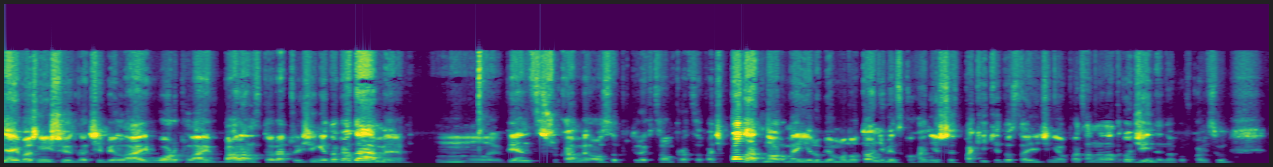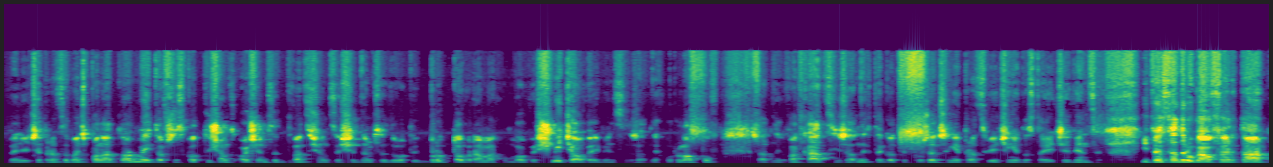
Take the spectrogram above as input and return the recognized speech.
najważniejszy jest dla Ciebie life, work-life balance, to raczej się nie dogadamy. Mm, więc szukamy osób, które chcą pracować ponad normę i nie lubią monotonii, więc kochani, jeszcze w pakiecie dostajecie nieopłacane nadgodziny, no bo w końcu będziecie pracować ponad normę i to wszystko 1800-2700 zł brutto w ramach umowy śmieciowej, więc żadnych urlopów, żadnych wakacji, żadnych tego typu rzeczy, nie pracujecie, nie dostajecie więcej. I to jest ta druga oferta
